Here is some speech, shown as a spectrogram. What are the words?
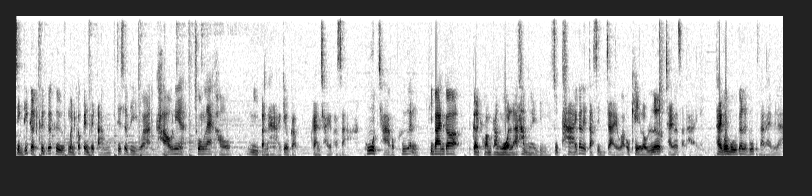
สิ่งที่เกิดขึ้นก็คือมันก็เป็นไปตามทฤษฎีว่าเขาเนี่ยช่วงแรกเขามีปัญหาเกี่ยวกับการใช้ภาษา พูดช้ากว่าเพื่อน ที่บ้านก็เกิดความกังวลแล้วทำไงดี สุดท้ายก็เลยตัดสินใจว่าโอเคเราเลิกใช้ภาษาไทย ทยก็บูธก็เลยพูดภาษาไทยไม่ได้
